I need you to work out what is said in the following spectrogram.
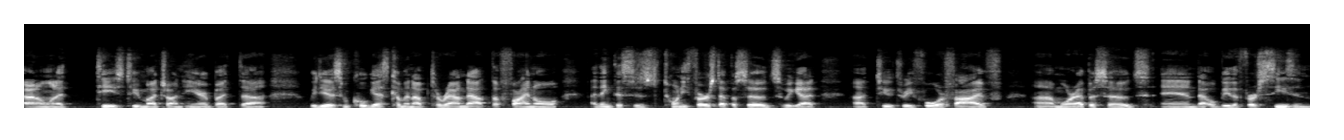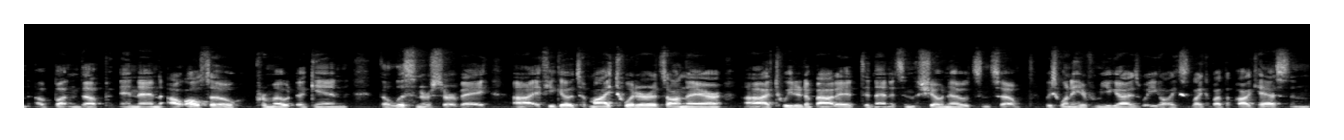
I don't want to tease too much on here, but uh, we do have some cool guests coming up to round out the final. I think this is 21st episode, so we got uh, two, three, four, five uh, more episodes, and that will be the first season of Buttoned Up. And then I'll also promote again the listener survey. Uh, if you go to my Twitter, it's on there. Uh, I tweeted about it, and then it's in the show notes. And so we just want to hear from you guys what you like like about the podcast and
